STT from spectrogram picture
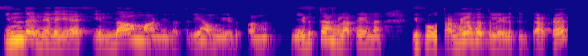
இந்த நிலையை எல்லா மாநிலத்திலையும் அவங்க எடுப்பாங்க. எடுத்தாங்களாக்க என்ன? இப்போ தமிழகத்துல எடுத்துக்கிட்டாக்க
